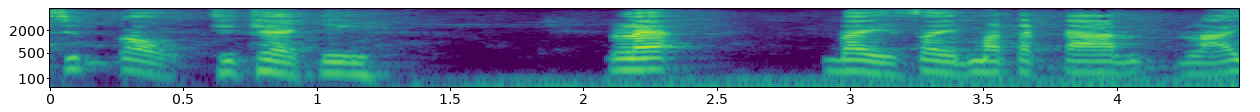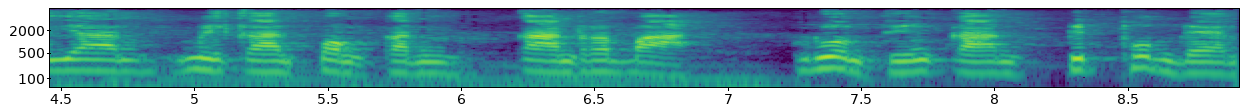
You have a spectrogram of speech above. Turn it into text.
2019 ที่แท้จริง และได้ใส่มาตรการหลายอย่างในการป้องกันการระบาดร่วมถึงการปิดพรมแดน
